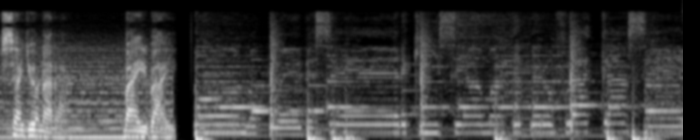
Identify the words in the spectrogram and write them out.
Sayonara. Bye bye. Pero fracasé.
